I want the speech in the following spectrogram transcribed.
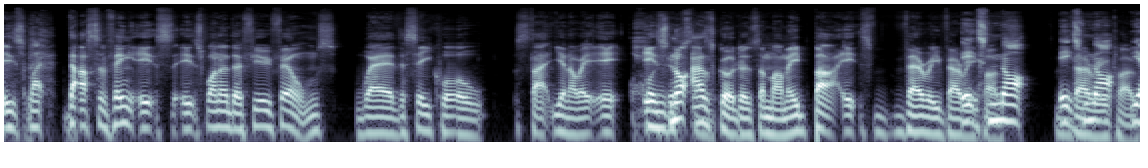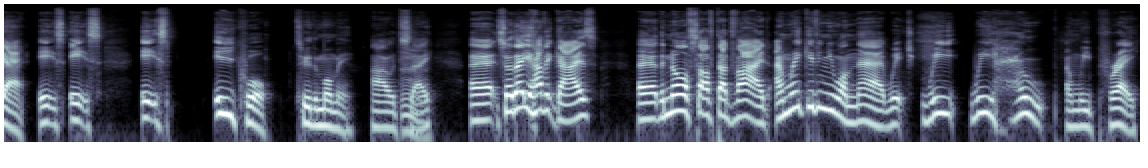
It's Like- that's the thing. It's it's one of the few films where the sequel that you know it, it it's not as good as the Mummy, but it's very very. it's close. not it's Very not close. yeah it's it's it's equal to the mummy i would Mm. say uh, so there you have it guys uh, the north south divide and we're giving you one there which we we hope and we pray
